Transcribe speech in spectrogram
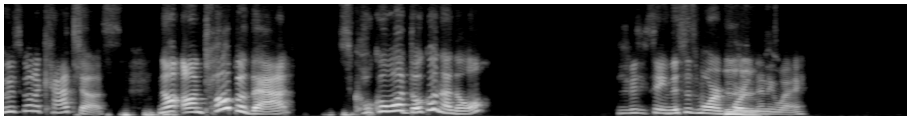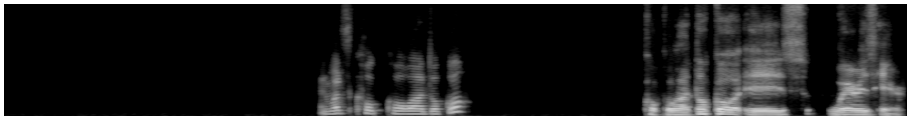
who's gonna catch us? Not on top of that. Koko wa doko nano? She's basically saying this is more hmm. important mm. anyway. And what's Kokoa Doko? Kokoa Doko is where is here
